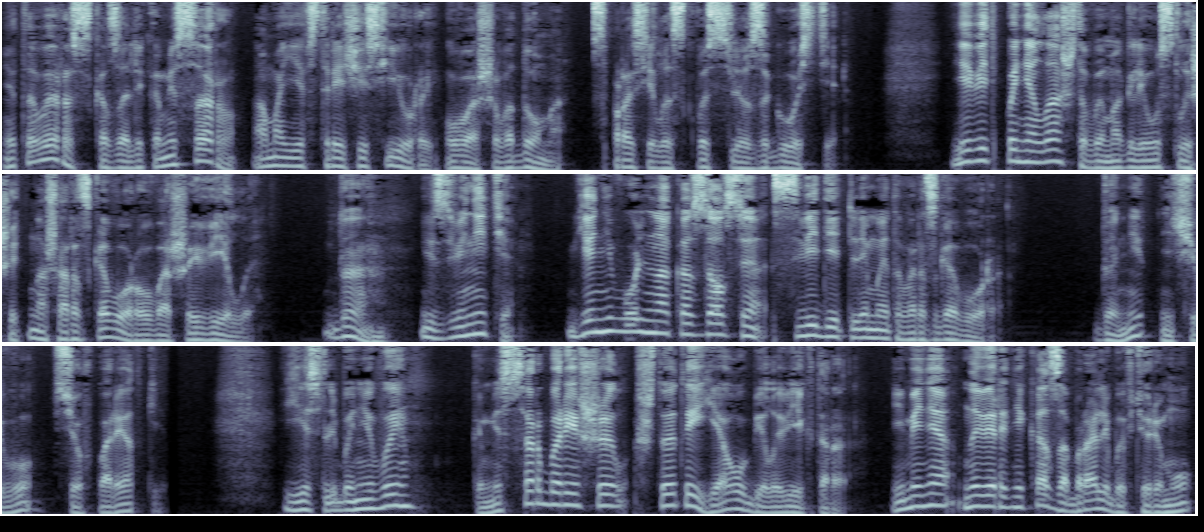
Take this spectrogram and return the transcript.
«Это вы рассказали комиссару о моей встрече с Юрой у вашего дома?» — спросила сквозь слезы гости. «Я ведь поняла, что вы могли услышать наш разговор у вашей виллы». «Да, извините, я невольно оказался свидетелем этого разговора». «Да нет, ничего, все в порядке. Если бы не вы, комиссар бы решил, что это я убила Виктора, и меня наверняка забрали бы в тюрьму.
